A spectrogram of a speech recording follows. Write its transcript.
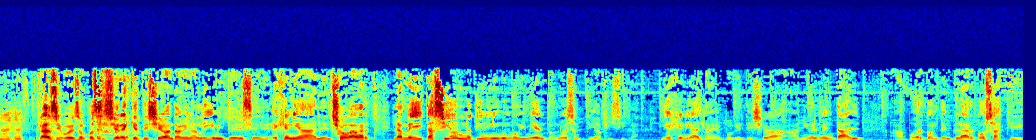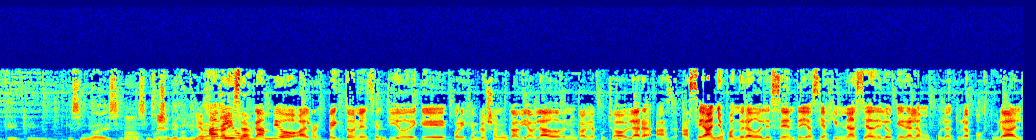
Ah, no, sí. Claro, sí, porque son posiciones que te llevan también al límite. Es, es genial. El yoga, a ver, la meditación no tiene ningún movimiento, no es actividad física. Y es genial también porque te lleva a nivel mental a poder contemplar cosas que, que, que, que si no es, Mm, es imposible sí. contemplar. Ha habido un cambio al respecto en el sentido de que, por ejemplo, yo nunca había hablado, nunca había escuchado hablar ha- hace años cuando era adolescente y hacía gimnasia de lo que era la musculatura postural.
